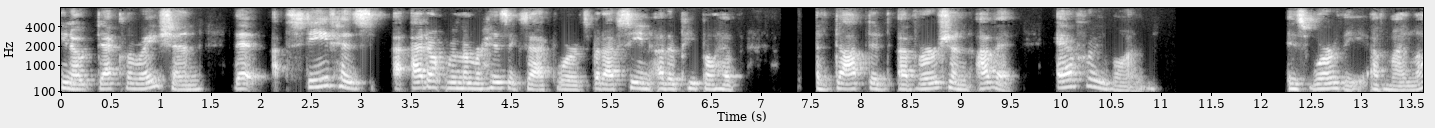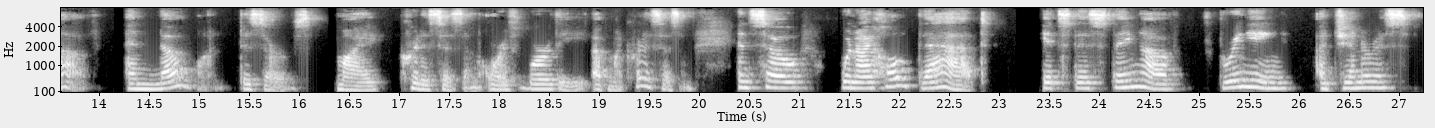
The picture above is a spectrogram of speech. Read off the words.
you know, declaration that Steve has, I don't remember his exact words, but I've seen other people have adopted a version of it. Everyone is worthy of my love and no one deserves my criticism or is worthy of my criticism. And so when I hold that, it's this thing of bringing a generous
